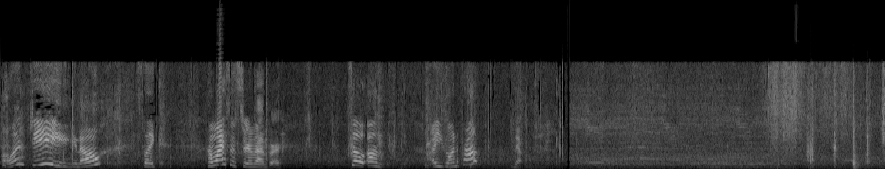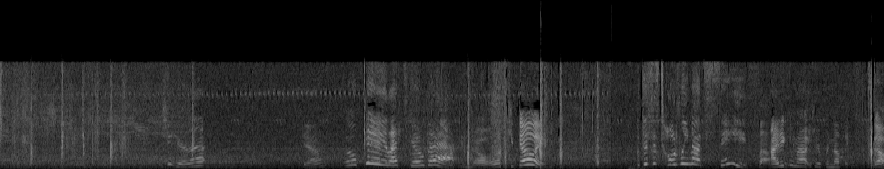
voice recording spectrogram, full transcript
OMG, you know? It's like, how am I supposed to remember? So, um, are you going to prom? No. You hear that? Yeah? Okay, let's go back. No, let's keep going. But this is totally not safe. I didn't come out here for nothing. Go.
